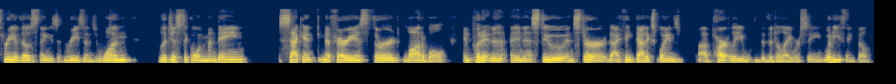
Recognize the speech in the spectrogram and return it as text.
three of those things reasons, one logistical and mundane, second nefarious, third laudable, and put it in a, in a stew and stir. I think that explains uh, partly the, the, delay we're seeing. What do you think, Bill?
